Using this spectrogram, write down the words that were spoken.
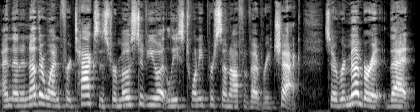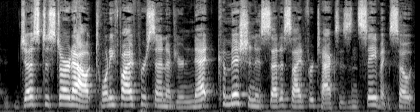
And then another one for taxes for most of you, at least 20% off of every check. So remember that just to start out, 25% of your net commission is set aside for taxes and savings. So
